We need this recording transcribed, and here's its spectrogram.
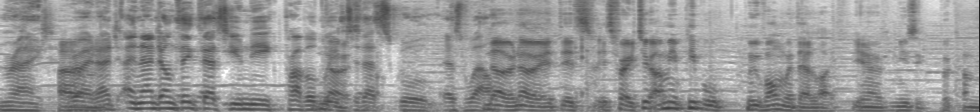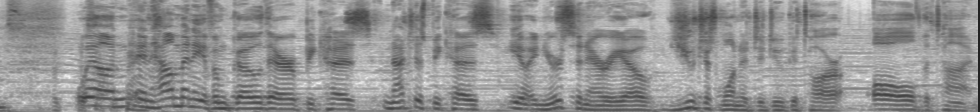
Right, um, right, I, and I don't think that's unique, probably no, to that not. school as well. No, no, it, it's yeah. it's very true. I mean, people move on with their life. You know, music becomes a, well, and, and, how many of them go there because not just because you know, in your scenario, you just wanted to do guitar all the time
